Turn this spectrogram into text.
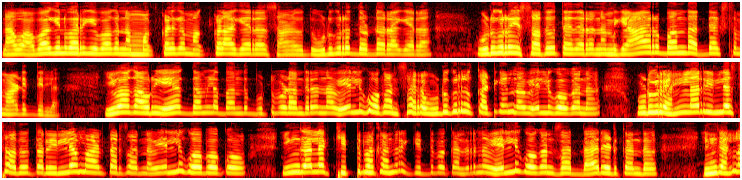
ನಾವು ಅವಾಗಿನವರೆಗೆ ಇವಾಗ ನಮ್ಮ ಮಕ್ಕಳಿಗೆ ಮಕ್ಕಳಾಗ್ಯಾರ, ಸ, ಹುಡುಗರು ದೊಡ್ಡವರಾಗ್ಯಾರ, ಹುಡುಗರು ಸದುತ್ತಾ ಇದ್ದಾರೆ ನಮ್ಗೆ ಯಾರು ಬಂದು ಅಧ್ಯಕ್ಷತೆ ಮಾಡಿದ್ದಿಲ್ಲ. ಇವಾಗ ಅವರು ಏಕ್ದಮ್ಲೆ ಬಂದು ಬಿಟ್ಬಿಡು ಅಂದ್ರೆ ನಾವು ಎಲ್ಲಿಗೆ ಹೋಗೋಣ ಸರ್ ಹುಡುಗರು ಕಟ್ಕೊಂಡು ನಾವು ಎಲ್ಲಿಗೆ ಹೋಗೋಣ? ಹುಡುಗರು ಎಲ್ಲರೂ ಇಲ್ಲೇ ಸಾಧುತ್ತಾರೆ ಇಲ್ಲೇ ಮಾಡ್ತಾರೆ ಸರ್ ನಾವು ಎಲ್ಲಿಗೆ ಹೋಗ್ಬೇಕು? ಹಿಂಗೆಲ್ಲ ಕಿತ್ಬೇಕಂದ್ರೆ ಕಿತ್ಬೇಕಂದ್ರೆ ನಾವು ಎಲ್ಲಿಗೆ ಹೋಗೋಣ ಸರ್ ದಾರಿ ಹಿಡ್ಕೊಂಡು. ಹಿಂಗೆಲ್ಲ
